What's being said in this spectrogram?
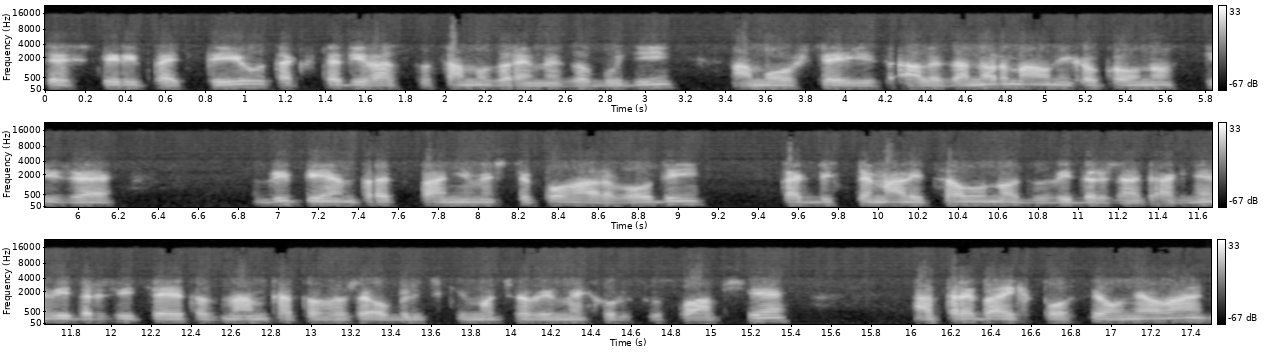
ste 4-5 pív, tak vtedy vás to samozrejme zobudí a môžete ísť. Ale za normálnych okolností, že vypijem pred spaním ešte pohár vody, tak by ste mali celú noc vydržať. Ak nevydržíte, je to známka toho, že obličky močový mechúr sú slabšie a treba ich posilňovať.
